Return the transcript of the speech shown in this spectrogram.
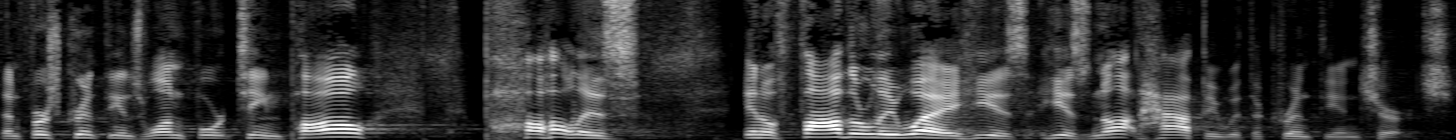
than 1 Corinthians 1:14. Paul, Paul is in a fatherly way, he is, he is not happy with the Corinthian church.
